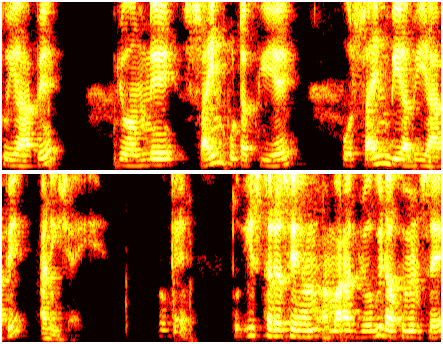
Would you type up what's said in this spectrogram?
तो यहाँ पे जो हमने साइन पुटअप की है, वो साइन भी अभी यहाँ पे आनी चाहिए। ओके तो इस तरह से हम, हमारा जो भी डॉक्यूमेंट्स है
